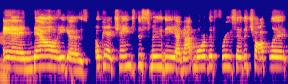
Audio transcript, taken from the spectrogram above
mm. and now he goes okay i changed the smoothie i got more of the fruit instead of the chocolate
